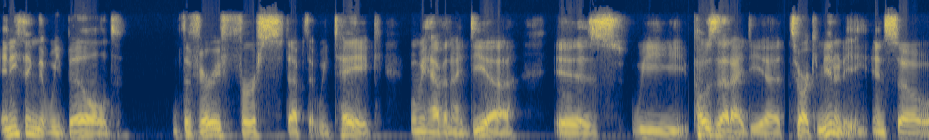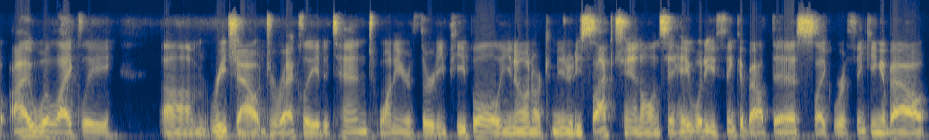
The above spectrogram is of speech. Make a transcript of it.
anything that we build the very first step that we take when we have an idea is we pose that idea to our community. And so i will likely um, reach out directly to 10 20 or 30 people you know in our community slack channel and say hey what do you think about this? Like we're thinking about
